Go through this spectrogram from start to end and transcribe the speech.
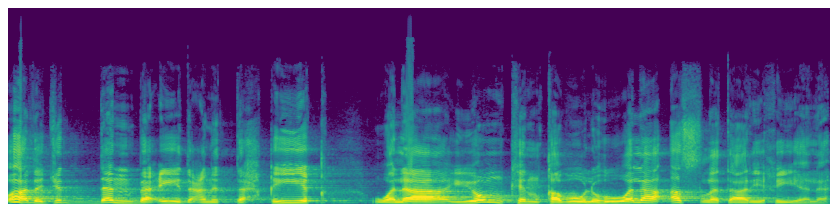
وهذا جدا بعيد عن التحقيق ولا يمكن قبوله ولا أصل تاريخي له.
